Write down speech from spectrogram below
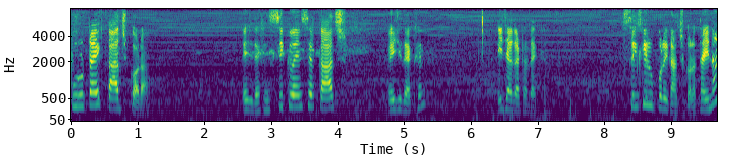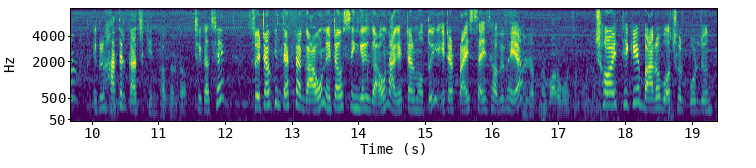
পুরোটাই কাজ করা। এই যে দেখেন সিকোয়েন্সের কাজ। এই যে দেখেন এই জায়গাটা দেখেন। সিল্কের উপরে কাজ করা তাই না? এগুলো হাতের কাজ কিন্তু। ঠিক আছে? সো এটাও কিন্তু একটা গাউন এটাও সিঙ্গেল গাউন আগেরটার মতোই। এটার প্রাইস সাইজ হবে ভাইয়া আপনার বারো বছর ছয় থেকে বারো বছর পর্যন্ত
